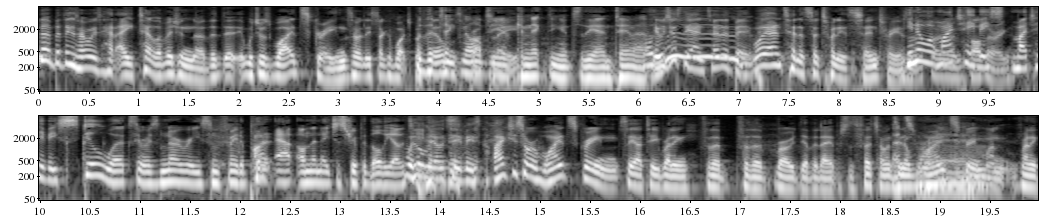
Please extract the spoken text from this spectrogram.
No, but things I always had a television though, that, which was widescreen, so at least I could watch my But the films technology properly. of connecting it to the antenna. it was just the antenna bit. Well, the antenna's so 20th century. Isn't You know it? what? My TV, bothering. my TV still works. There is no reason for me to put I- it out on the nature strip with all the other with all TVs. the other TVs. I actually saw a widescreen CRT running for the for the road the other day, which is the first time I've seen a That's rare. widescreen one running.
